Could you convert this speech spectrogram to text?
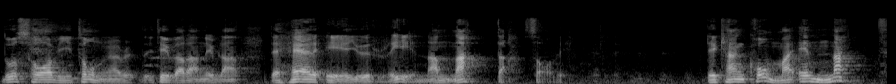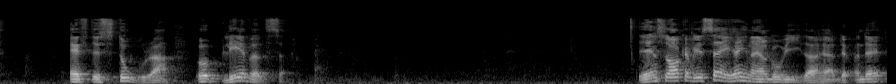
Då sa vi tonåringar till varandra ibland, det här är ju rena natta, sa vi. Det kan komma en natt efter stora upplevelser. Det är en sak jag vill säga innan jag går vidare här. Det, det,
